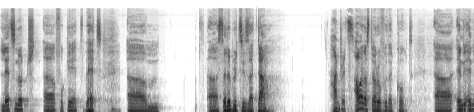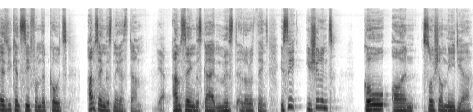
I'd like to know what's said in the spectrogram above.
"Let's not uh, forget that um, uh, celebrities are dumb." Hundreds. I want to start off with that quote, uh, and and as you can see from the quote, I'm saying this nigga's dumb. Yeah. I'm saying this guy missed a lot of things. You see, you shouldn't go on social media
